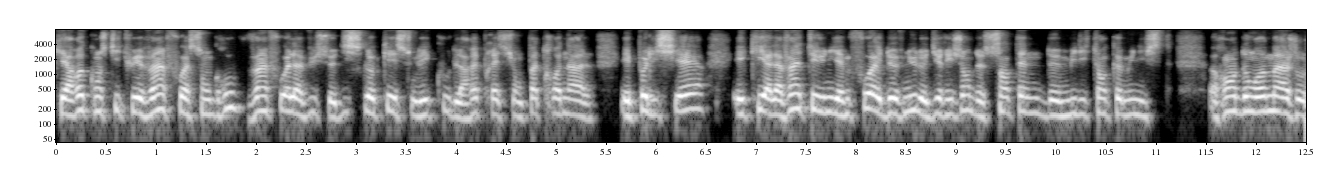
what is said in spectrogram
qui a reconstitué vingt fois son groupe, vingt fois l'a vu se disloquer sous les coups de la répression patronale et policière, et qui, à la vingt et unième fois, est devenu le dirigeant de centaines de militants communistes. Rendons hommage aux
